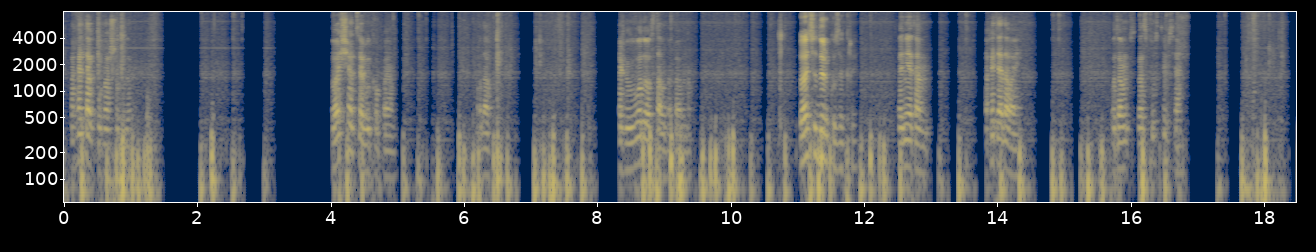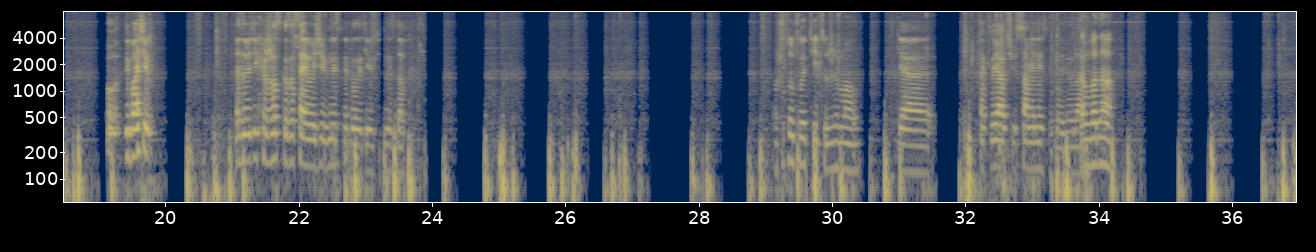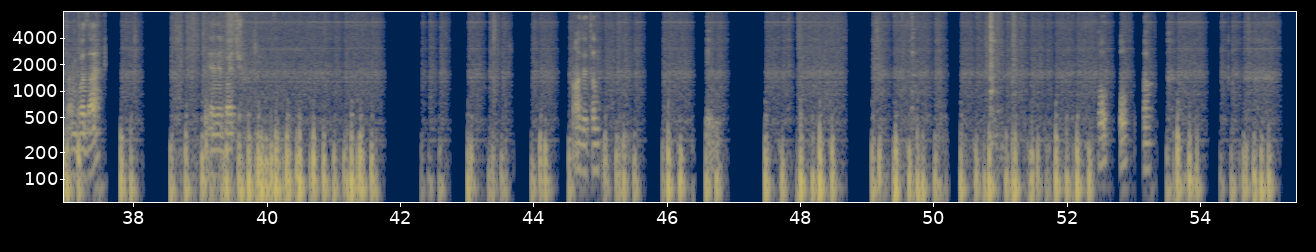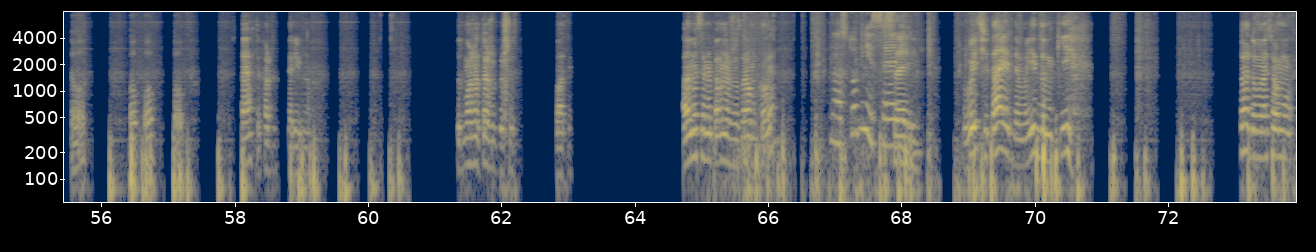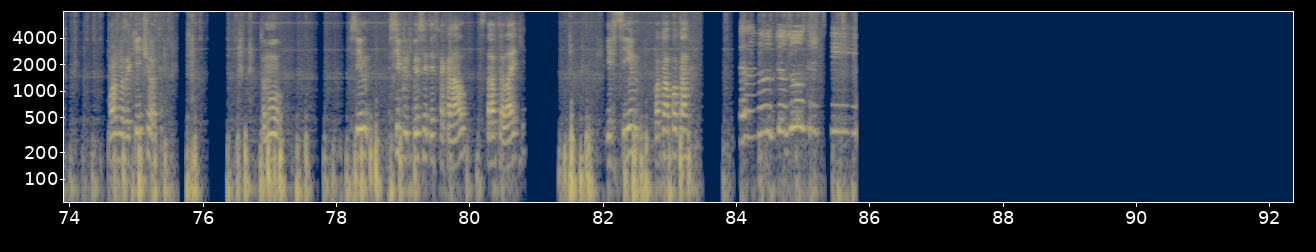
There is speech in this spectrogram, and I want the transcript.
А хай так поки що буде. Давай ще це викопаємо. Отак. Так, воду остав, напевно. Давай цю дирку закрий. Та ні, там. А хотя давай. Потім сюди спустимося. О, ти бачив? Я тебе тільки жорстко засейвив, чуть вниз не полетів, не здох. Що тут летить, тут вже мало. Я... Так то я чуть сам вниз не полетів, да. Там вода. Там вода? Я не бачу. А, де там? Оп, оп, так. Оп, оп, оп, оп. Все, тепер тут можна теж буде щось плати. Але ми це напевно вже зробимо коли? На наступній серії. Ви читаєте мої думки. То, я думаю, на цьому можна закінчувати. Тому всім, всі підписуйтесь на канал, ставте лайки. І всім пока-пока. До- До зустрічі!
